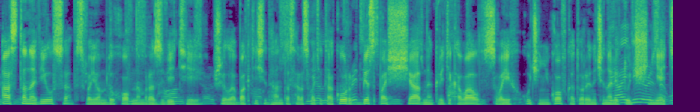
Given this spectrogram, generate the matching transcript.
остановился в своем духовном развитии. Шила Бхактисидханта Сарасвати Такур беспощадно критиковал своих учеников, которые начинали тучнеть.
